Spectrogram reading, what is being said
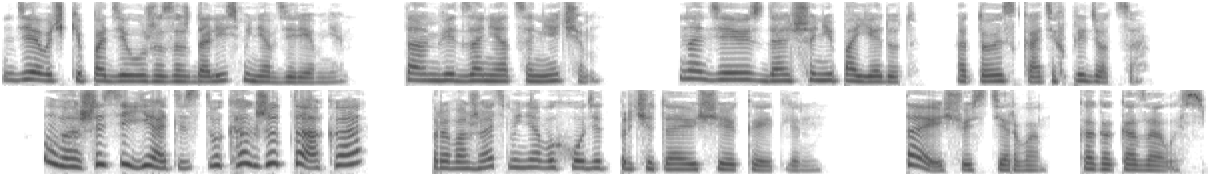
Девочки поди уже заждались меня в деревне. Там ведь заняться нечем. Надеюсь, дальше не поедут, а то искать их придется. «Ваше сиятельство, как же так, а?» Провожать меня выходит причитающая Кейтлин. Та еще стерва, как оказалось.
